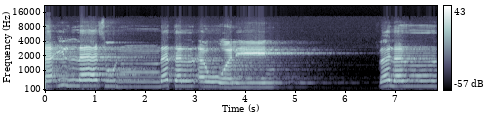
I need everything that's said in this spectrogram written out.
إلا سنة الأولين فلن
